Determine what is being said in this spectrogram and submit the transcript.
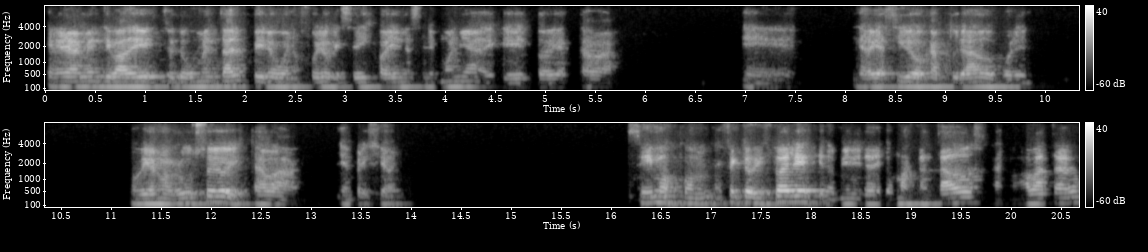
generalmente va de esto el documental, pero bueno, fue lo que se dijo ahí en la ceremonia, de que él todavía estaba... Eh, había sido capturado por el gobierno ruso y estaba en prisión. Seguimos con efectos visuales, que también era de los más cantados, Avatar.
